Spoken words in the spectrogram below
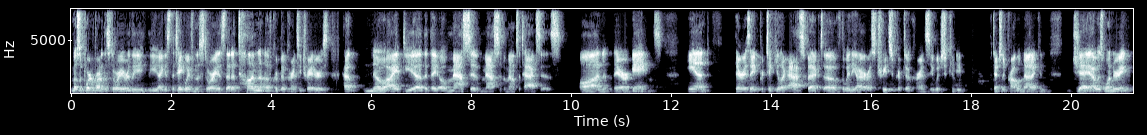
most important part of the story, or the, the I guess the takeaway from the story, is that a ton of cryptocurrency traders have no idea that they owe massive, massive amounts of taxes on their gains. And there is a particular aspect of the way the IRS treats cryptocurrency, which can be potentially problematic. And Jay, I was wondering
